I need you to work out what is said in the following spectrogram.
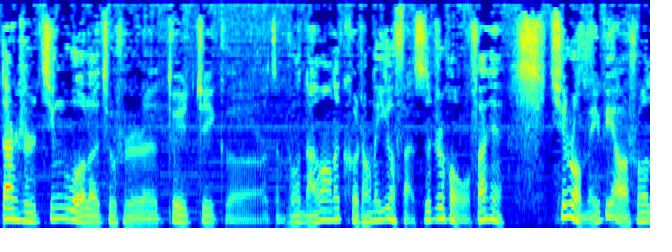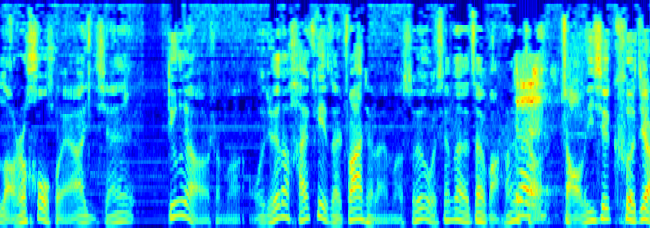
但是经过了就是对这个怎么说难忘的课程的一个反思之后，我发现其实我没必要说老是后悔啊，以前丢掉了什么，我觉得还可以再抓起来嘛。所以我现在在网上又找找了一些课件，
